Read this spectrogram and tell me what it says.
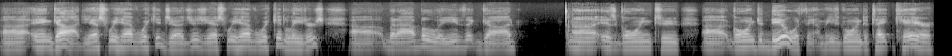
uh, in God. Yes, we have wicked judges. Yes, we have wicked leaders. but I believe that God uh, is going to uh, going to deal with them. He's going to take care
